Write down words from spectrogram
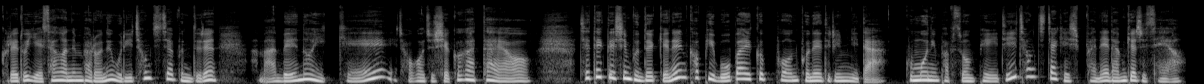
그래도 예상하는 바로는 우리 청취자분들은 아마 매너 있게 적어 주실 것 같아요. 채택되신 분들께는 커피 모바일 쿠폰 보내드립니다. Good Morning Pops 홈페이지 청취자 게시판에 남겨주세요.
